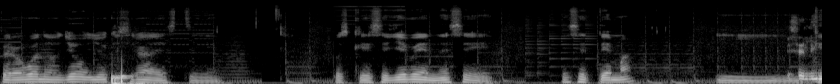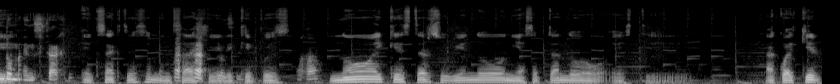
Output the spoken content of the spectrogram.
Pero bueno, yo, yo quisiera este pues que se lleven ese ese tema ese lindo mensaje. Exacto, ese mensaje de que pues no hay que estar subiendo ni aceptando este a cualquier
